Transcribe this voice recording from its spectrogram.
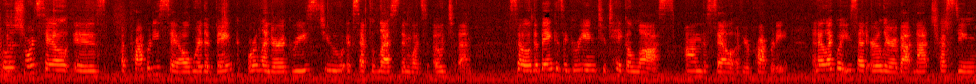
Well, a short sale is a property sale where the bank or lender agrees to accept less than what's owed to them. So the bank is agreeing to take a loss on the sale of your property. And I like what you said earlier about not trusting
